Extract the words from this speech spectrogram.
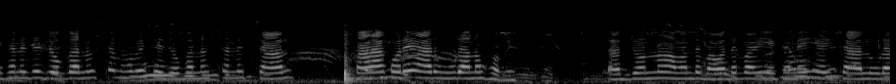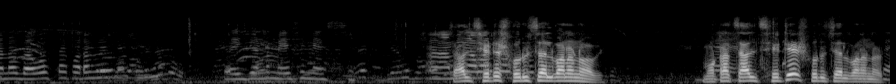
এখানে যে যজ্ঞানুষ্ঠান হবে সেই যজ্ঞানুষ্ঠানের চাল কাড়া করে আর উড়ানো হবে। তার জন্য আমাদের বাবাদের বাড়ি এখানেই এই চাল উড়ানোর ব্যবস্থা করা হয়েছে। তো এই জন্য মেশিন এসছে। আর চাল ছেটে সরু চাল বানানো হবে। মোটা চাল ছেটে সরু চাল বানানো হবে।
